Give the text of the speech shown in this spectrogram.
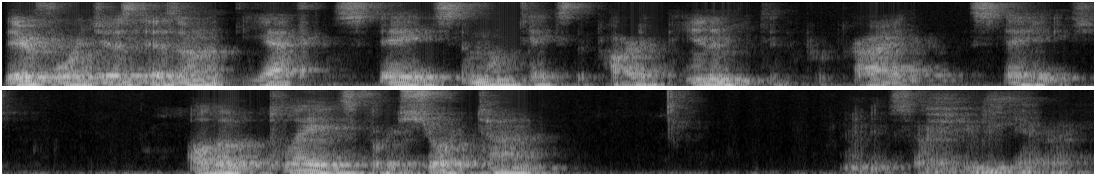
Therefore, just as on a theatrical stage, someone takes the part of the enemy to the proprietor of the stage, although the play is for a short time. I'm sorry, I didn't read that right.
